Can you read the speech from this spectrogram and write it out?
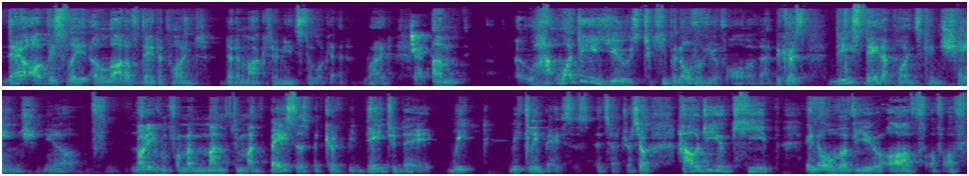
there are obviously a lot of data points that a marketer needs to look at, right? Yep. Um, how, what do you use to keep an overview of all of that? Because these data points can change, you know, not even from a month to month basis, but could be day to day, week weekly basis, etc. So, how do you keep an overview of of, of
